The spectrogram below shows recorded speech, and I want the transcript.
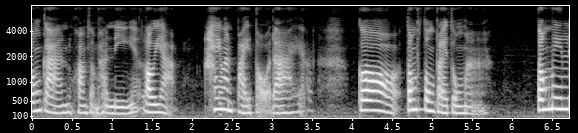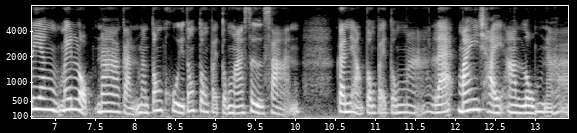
ต้องการความสัมพันธ์นี้ เราอยากให้มันไปต่อได้อะก็ต้องตรงไปตรงมา ต้องไม่เลี่ยงไม่หลบหน้ากัน มันต้องคุยต้องตรงไปตรงมาสื่อสาร กันอย่างตรงไปตรงมา และไม่ใช้อารมณ์นะคะ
